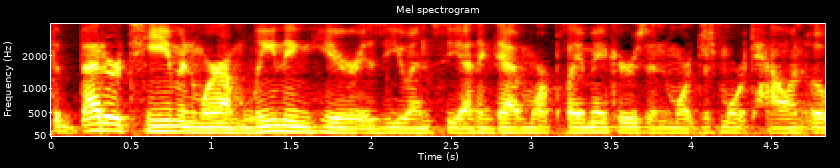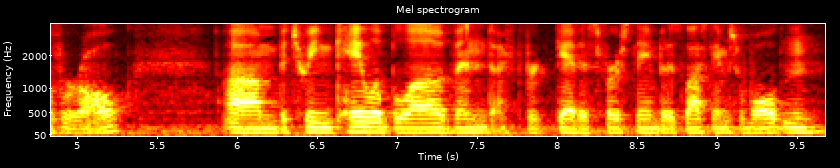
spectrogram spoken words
the better team and where I'm leaning here is UNC. I think they have more playmakers and more just more talent overall. Um, between Caleb Love and I forget his first name, but his last name is Walton.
